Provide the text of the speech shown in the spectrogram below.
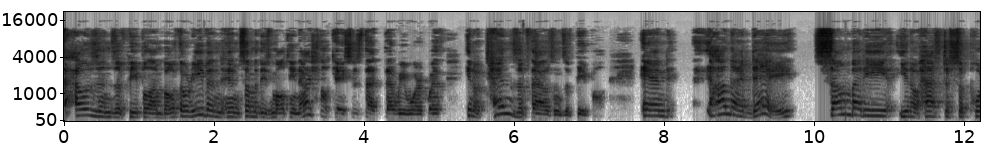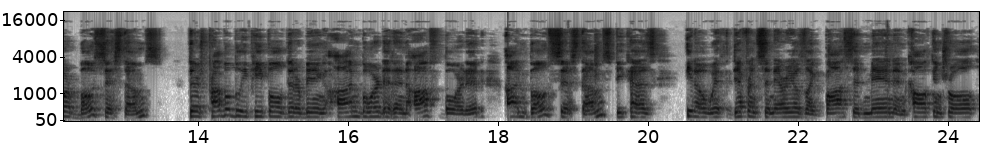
thousands of people on both, or even in some of these multinational cases that, that we work with, you know, tens of thousands of people. And on that day, somebody, you know, has to support both systems there's probably people that are being onboarded and offboarded on both systems because, you know, with different scenarios like boss admin and call control,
